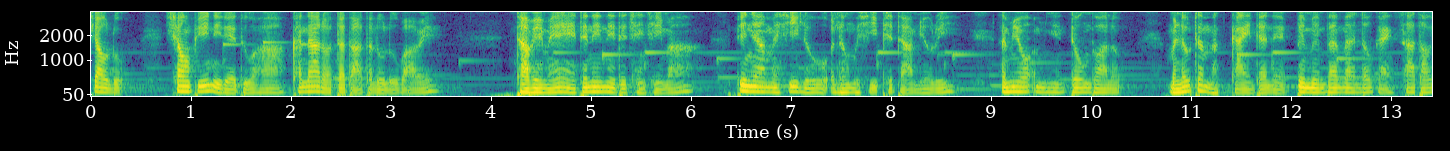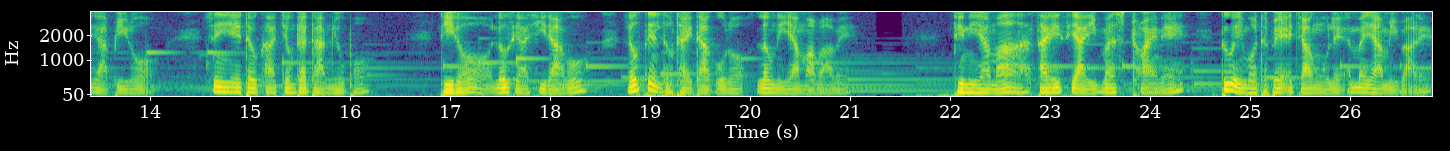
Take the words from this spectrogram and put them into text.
ကြောက်လို့ရှောင်ပြေးနေတဲ့သူဟာခဏတော့တတ်တာတလို့လိုပါပဲဒါပေမဲ့တနေ့နေ့တစ်ချိန်ချိန်မှာပညာမရှိလို့အလုံးမရှိဖြစ်တာမျိုးတွေအမျောအမြင်တုံးသွားလို့မလုတ်တတ်မကင်တတ်နဲ့ပင်ပင်ပန်းပန်းလောက်ကင်စားတော့ရပြီးတော့ ဆင်းရဲဒုက္ခကြုံတတ်တာမျိုးပေါ့ဒီတော့လှုပ်ရှားရှိတာကိုလှုပ်တဲ့လှုပ်ထိုက်တာကိုတော့လုံနေရမှာပါပဲဒီနေရာမှာစာရေးဆရာကြီး must try နဲ့သူ့အိမ်ပေါ်တပည့်အကြောင်းကိုလည်းအမှတ်ရမိပါတယ်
